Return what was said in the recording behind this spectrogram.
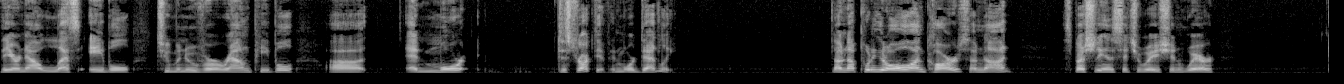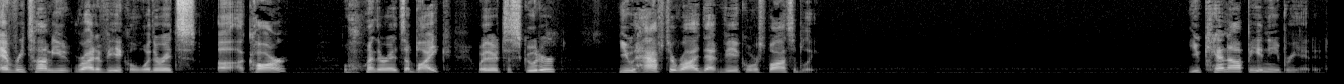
they are now less able to maneuver around people uh, and more destructive and more deadly. I'm not putting it all on cars. I'm not, especially in a situation where every time you ride a vehicle, whether it's a car, whether it's a bike, whether it's a scooter, you have to ride that vehicle responsibly. You cannot be inebriated.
